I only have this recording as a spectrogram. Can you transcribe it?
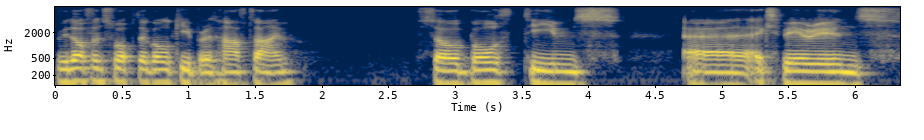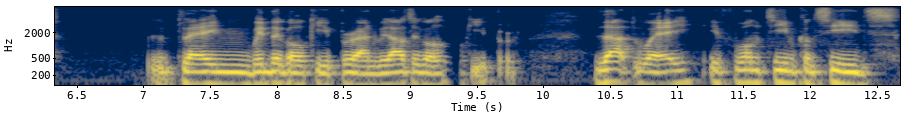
we'd often swap the goalkeeper at half time. So both teams uh, experience playing with the goalkeeper and without the goalkeeper. That way, if one team concedes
